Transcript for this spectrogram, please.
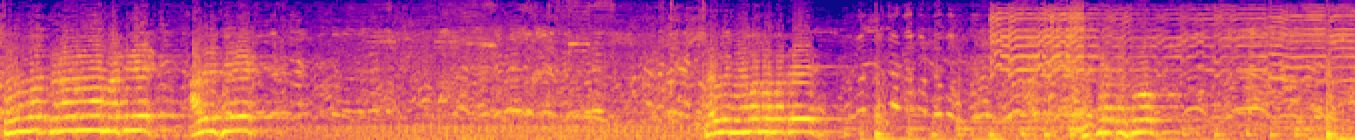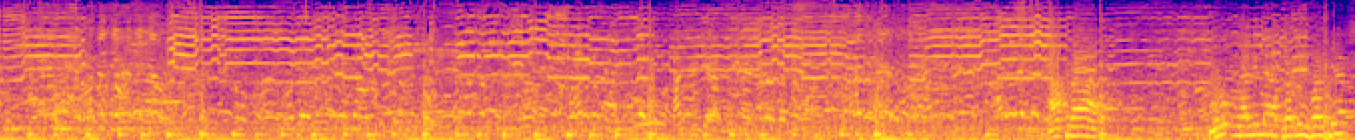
શરૂઆત કરાવવા માટે આવે છે. સર્વે મહેમાનો માટે જગ્યા કરશો આપણા લોકલાડીના પ્રદેશ અધ્યક્ષ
